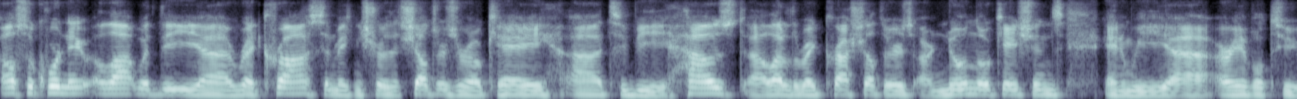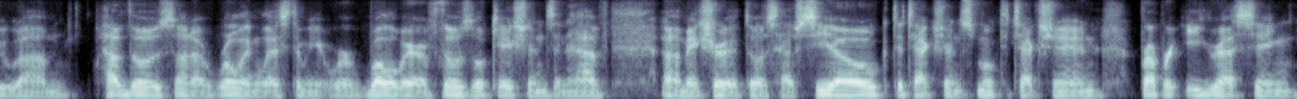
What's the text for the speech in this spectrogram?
also coordinate a lot with the uh, Red Cross and making sure that shelters are okay uh, to be housed. A lot of the Red Cross shelters are known locations, and we uh, are able to um, have those on a rolling list and we, we're well aware of those locations and have uh, make sure that those have CO detection, smoke detection, proper egressing.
